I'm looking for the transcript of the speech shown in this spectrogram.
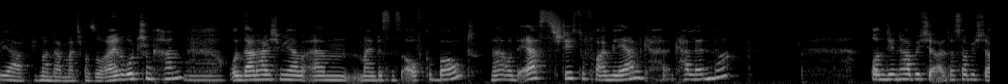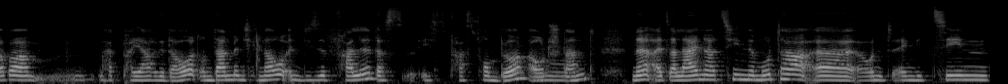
ja, wie man da manchmal so reinrutschen kann. Mhm. Und dann habe ich mir ähm, mein Business aufgebaut. Ne? Und erst stehst du vor einem Lernkalender und den habe ich, das habe ich aber, hat ein paar Jahre gedauert. Und dann bin ich genau in diese Falle, dass ich fast vorm Burnout mhm. stand. Ne? Als alleinerziehende Mutter äh, und irgendwie zehn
